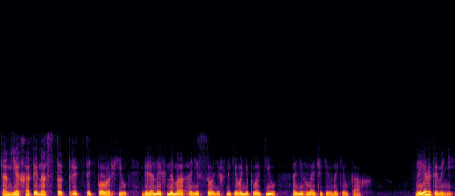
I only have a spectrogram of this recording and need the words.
Там є хати на 130 поверхів, біля них нема ані соняшників, ані плотів, ані глечиків на кілках. Не вірите мені?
